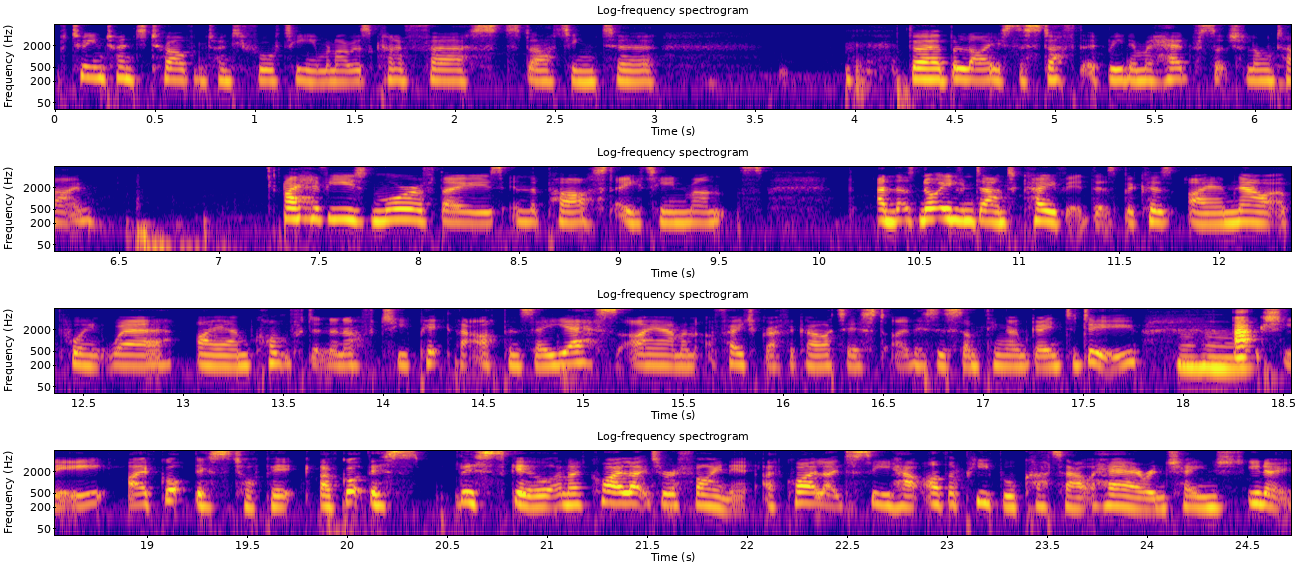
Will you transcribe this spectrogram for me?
between 2012 and 2014 when I was kind of first starting to verbalize the stuff that had been in my head for such a long time. I have used more of those in the past 18 months. And that's not even down to COVID. That's because I am now at a point where I am confident enough to pick that up and say, yes, I am a photographic artist. This is something I'm going to do. Mm-hmm. Actually, I've got this topic, I've got this this skill, and I'd quite like to refine it. I'd quite like to see how other people cut out hair and change, you know,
